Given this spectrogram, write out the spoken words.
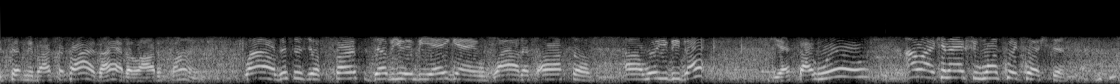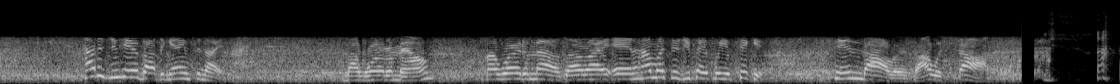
it took me by surprise. I had a lot of fun. Wow, this is your first WNBA game. Wow, that's awesome. Um, will you be back? Yes, I will. All right, can I ask you one quick question? How did you hear about the game tonight? By word of mouth. By word of mouth, all right. And how much did you pay for your ticket? Ten dollars. I was shocked.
